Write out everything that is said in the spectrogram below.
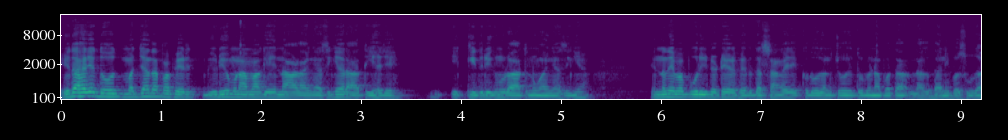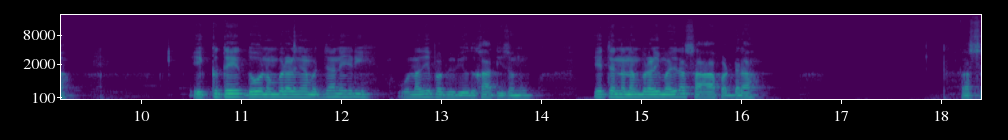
ਇਹਦਾ ਹਜੇ ਦੋ ਮੱਝਾਂ ਦਾ ਆਪਾਂ ਫਿਰ ਵੀਡੀਓ ਬਣਾਵਾਂਗੇ, ਨਾਲ ਆਈਆਂ ਸੀਗੀਆਂ ਰਾਤ ਹੀ ਹਜੇ 21 ਤਰੀਕ ਨੂੰ ਰਾਤ ਨੂੰ ਆਈਆਂ ਸੀਗੀਆਂ। ਇਹਨਾਂ ਦੇ ਆਪਾਂ ਪੂਰੀ ਡਿਟੇਲ ਫਿਰ ਦੱਸਾਂਗੇ ਇੱਕ ਦੋ ਦਿਨ ਚੋਏ ਤੋਂ ਬਿਨਾ ਪਤਾ ਲੱਗਦਾ ਨਹੀਂ ਪਸ਼ੂ ਦਾ। ਇੱਕ ਤੇ ਦੋ ਨੰਬਰ ਵਾਲੀਆਂ ਮੱਝਾਂ ਨੇ ਜਿਹੜੀ, ਉਹਨਾਂ ਦੀ ਆਪਾਂ ਵੀਡੀਓ ਦਿਖਾਤੀ ਤੁਹਾਨੂੰ। ਇਹ ਤਿੰਨ ਨੰਬਰ ਵਾਲੀ ਮੱਝ ਦਾ ਸਾਫ਼ ਅੱਡਰਾ। ਸਤਿ ਸ੍ਰੀ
